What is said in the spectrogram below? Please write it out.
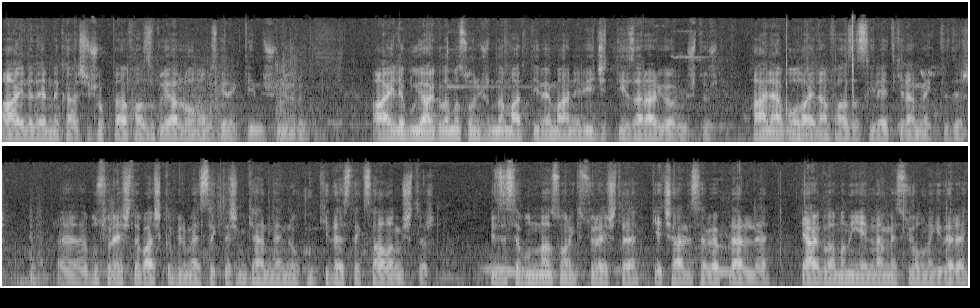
ailelerine karşı çok daha fazla duyarlı olmamız gerektiğini düşünüyorum. Aile bu yargılama sonucunda maddi ve manevi ciddi zarar görmüştür. Hala bu olaydan fazlasıyla etkilenmektedir. E, bu süreçte başka bir meslektaşım kendilerine hukuki destek sağlamıştır. Biz ise bundan sonraki süreçte geçerli sebeplerle yargılamanın yenilenmesi yoluna giderek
